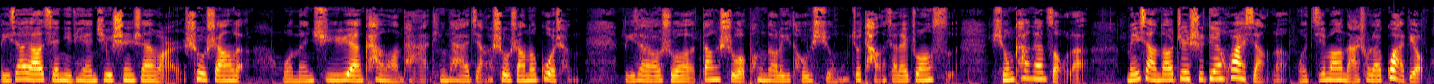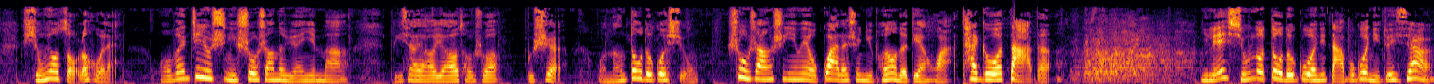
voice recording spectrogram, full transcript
李逍遥前几天去深山玩，受伤了。我们去医院看望他，听他讲受伤的过程。李逍遥说：「当时我碰到了一头熊，就躺下来装死。」熊看看走了，没想到这时电话响了，我急忙拿出来挂掉。熊又走了回来，我问：「这就是你受伤的原因吗？」李逍遥摇摇头说：「不是，我能斗得过熊。受伤是因为我挂的是女朋友的电话，他给我打的。」你连熊都斗得过，你打不过你对象。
